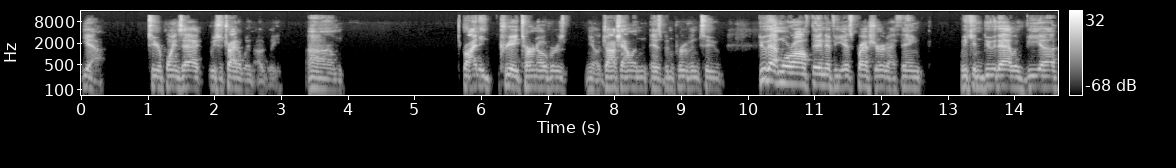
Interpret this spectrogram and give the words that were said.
yeah to your point zach we should try to win ugly. Um try to create turnovers. You know josh allen has been proven to do that more often if he is pressured. I think we can do that with via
